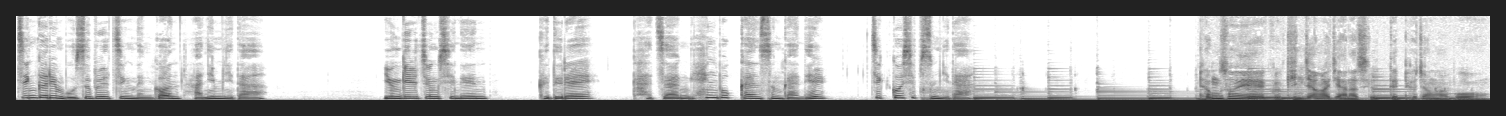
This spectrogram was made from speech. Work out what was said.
찡그린 모습을 찍는 건 아닙니다. 윤길중 씨는 그들의 가장 행복한 순간을 찍고 싶습니다. 평소에 그 긴장하지 않았을 때 표정하고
